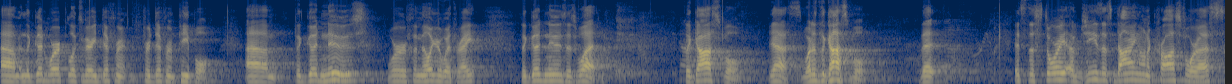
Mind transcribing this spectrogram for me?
Um, and the good work looks very different for different people. Um, the good news we're familiar with, right? The good news is what? The gospel. Yes. What is the gospel? That it's the story of Jesus dying on a cross for us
